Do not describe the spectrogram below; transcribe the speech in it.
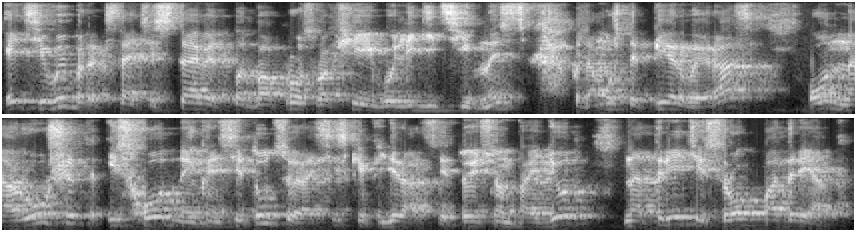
Эти выборы, кстати, ставят под вопрос вообще его легитимность, потому что первый раз он нарушит исходную конституцию Российской Федерации администрации. То есть он пойдет на третий срок подряд.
